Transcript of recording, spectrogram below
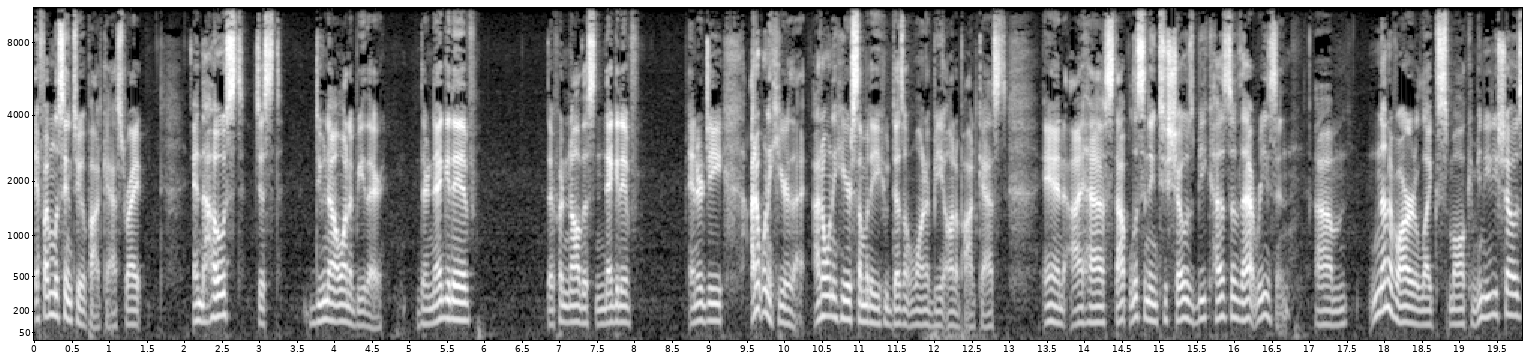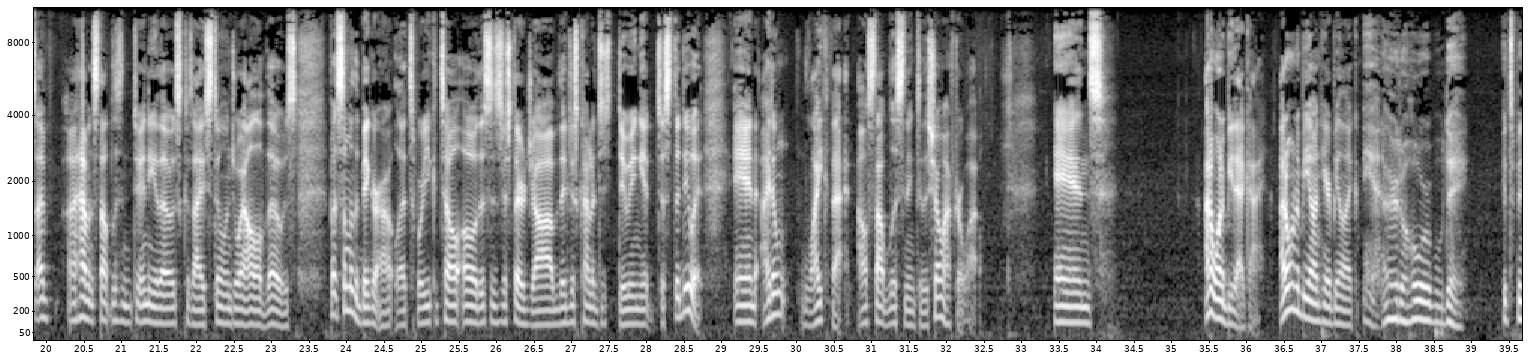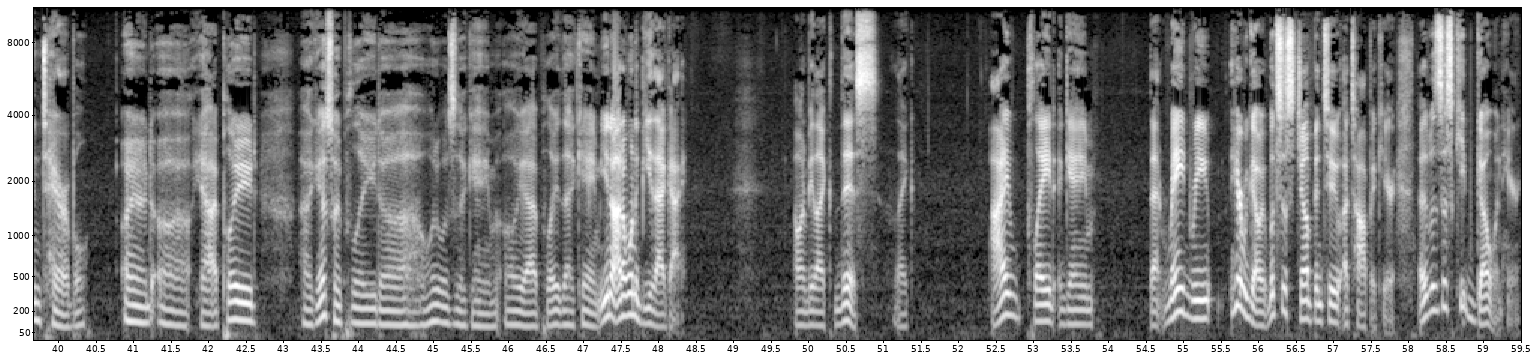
If I'm listening to a podcast, right? And the host just do not want to be there. They're negative. They're putting all this negative energy. I don't want to hear that. I don't want to hear somebody who doesn't want to be on a podcast and I have stopped listening to shows because of that reason. Um, none of our like small community shows I've I haven't stopped listening to any of those because I still enjoy all of those. But some of the bigger outlets where you could tell, oh, this is just their job. They're just kind of just doing it just to do it, and I don't like that. I'll stop listening to the show after a while, and I don't want to be that guy. I don't want to be on here being like, man, I had a horrible day. It's been terrible, and uh, yeah, I played I guess I played, uh, what was the game? Oh, yeah, I played that game. You know, I don't want to be that guy. I want to be like this. Like, I played a game that made re. Here we go. Let's just jump into a topic here. Let's just keep going here.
